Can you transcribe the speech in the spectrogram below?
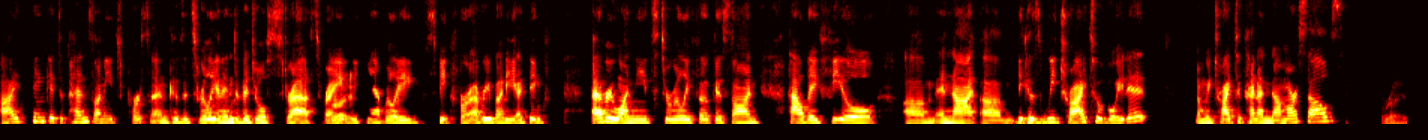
I think it depends on each person because it's really an individual stress, right? right? We can't really speak for everybody. I think everyone needs to really focus on how they feel um, and not um, because we try to avoid it and we try to kind of numb ourselves. Right.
